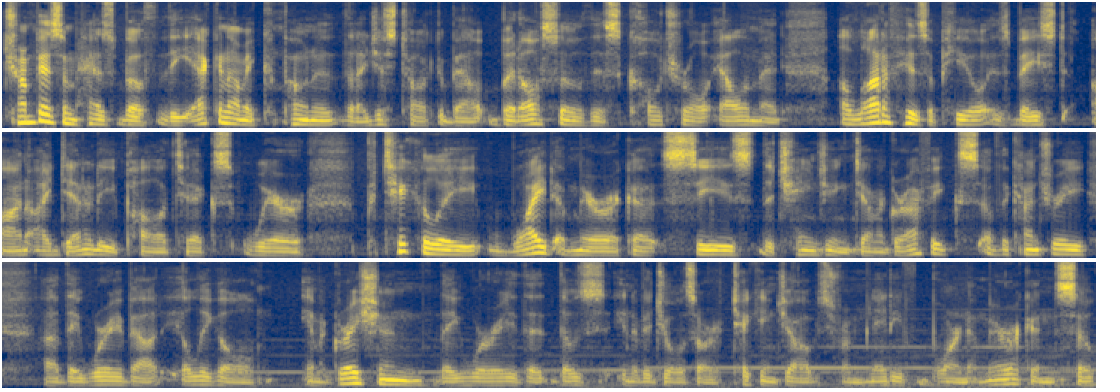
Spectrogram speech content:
Trumpism has both the economic component that I just talked about, but also this cultural element. A lot of his appeal is based on identity politics, where particularly white America sees the changing demographics of the country. Uh, they worry about illegal immigration. They worry that those individuals are taking jobs from native born Americans. So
